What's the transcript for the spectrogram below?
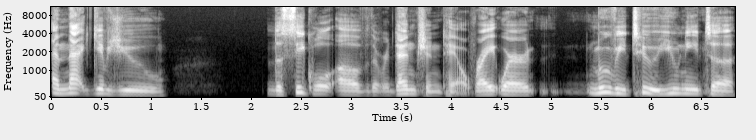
and that gives you the sequel of the redemption tale, right? Where movie two, you need to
